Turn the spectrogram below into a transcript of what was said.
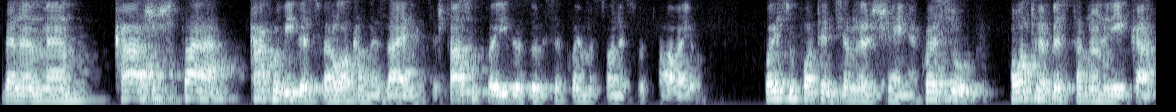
da nam e, kažu šta, kako vide sve lokalne zajednice, šta su to izazovi sa kojima se one suočavaju, koje su potencijalne rešenja, koje su potrebe stanovnika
